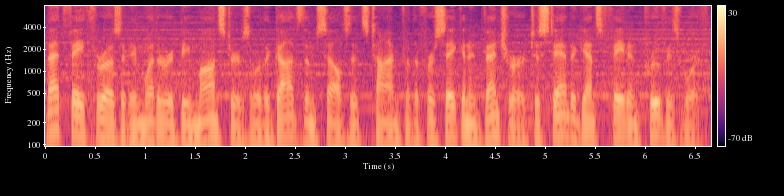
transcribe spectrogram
that faith throws at him whether it be monsters or the gods themselves it's time for the forsaken adventurer to stand against fate and prove his worth.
